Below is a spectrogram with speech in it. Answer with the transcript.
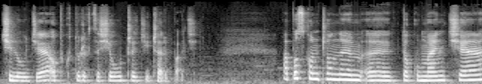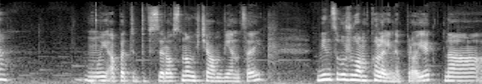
ci ludzie, od których chcę się uczyć i czerpać. A po skończonym dokumencie mój apetyt wzrosnął i chciałam więcej. Więc złożyłam kolejny projekt na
